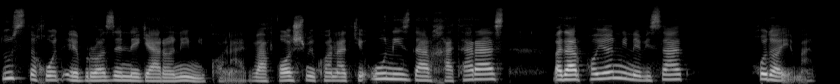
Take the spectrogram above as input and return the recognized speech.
دوست خود ابراز نگرانی می کند و فاش می کند که او نیز در خطر است و در پایان می نویسد خدای من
